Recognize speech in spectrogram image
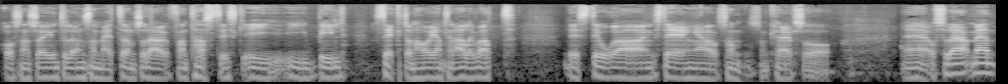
Och sen så är ju inte lönsamheten så där fantastisk i, i bilsektorn har egentligen aldrig varit. Det är stora investeringar som, som krävs och, eh, och sådär. Men,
